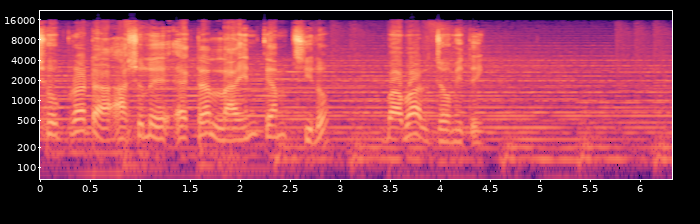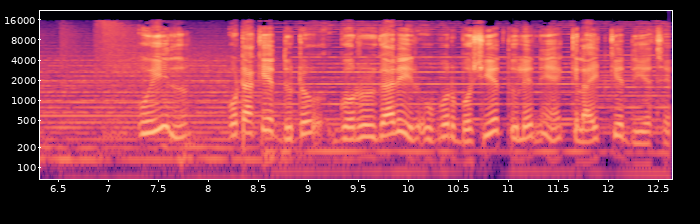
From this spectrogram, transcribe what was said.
ছোপড়াটা আসলে একটা লাইন ক্যাম্প ছিল বাবার জমিতেই। উইল ওটাকে দুটো গরুর গাড়ির উপর বসিয়ে তুলে নিয়ে ক্লাইটকে দিয়েছে।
